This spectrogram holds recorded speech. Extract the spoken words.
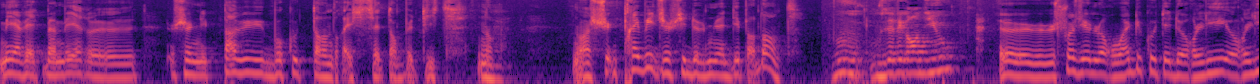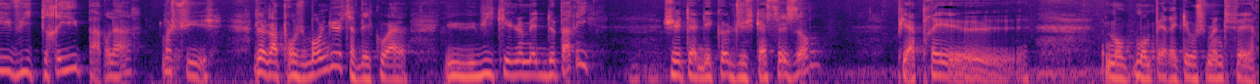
Mais avec ma mère, euh, je n'ai pas eu beaucoup de tendresse étant petite. Non. non je très vite, je suis devenue indépendante. Vous, vous avez grandi où? Euh, Choisir-le-Roi, du côté d'Orly, Orly, Vitry, par là. Moi, je suis dans l'approche banlieue, ça fait quoi? 8 km de Paris. J'étais à l'école jusqu'à 16 ans. Puis après, euh, mon, mon père était au chemin de fer.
